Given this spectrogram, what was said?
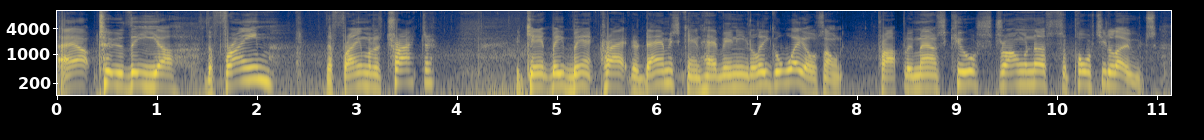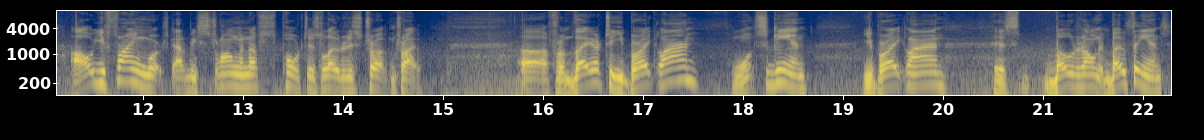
Out to the, uh, the frame, the frame of the tractor. It can't be bent, cracked, or damaged, can't have any illegal wales on it. Properly mounted secure, strong enough to support your loads. All your framework's got to be strong enough to support this load of this truck and trailer. Uh, from there to your brake line, once again, your brake line is bolted on at both ends,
